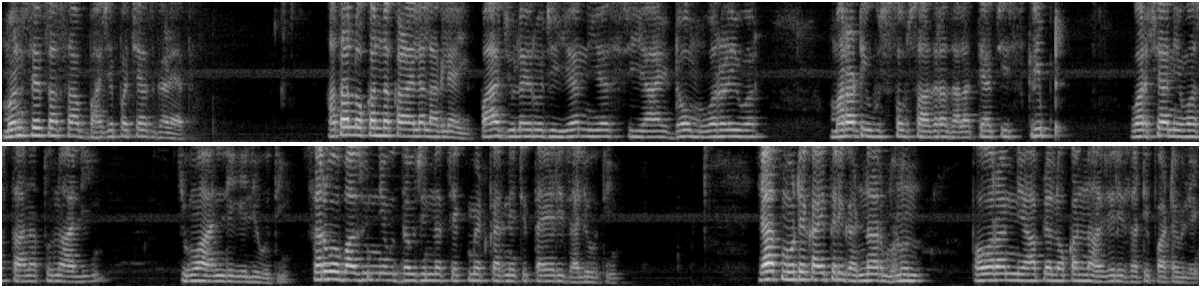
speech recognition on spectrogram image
मनसेचा साप भाजपच्याच गळ्यात. आता लोकांना कळायला लागले आहे पाच जुलै रोजी N S C I dome वरळीवर मराठी उत्सव साजरा झाला. त्याची स्क्रिप्ट वर्षा निवासस्थानातून आली किंवा आणली गेली होती. सर्व बाजूंनी उद्धवजींना चेकमेट करण्याची तयारी झाली होती. यात मोठे काहीतरी घडणार म्हणून पवारांनी आपल्या लोकांना हजेरीसाठी पाठवले.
